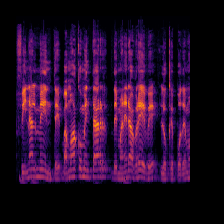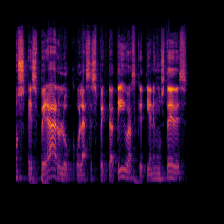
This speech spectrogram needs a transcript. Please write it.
Finalmente, vamos a comentar de manera breve lo que podemos esperar o, las expectativas que tienen ustedes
